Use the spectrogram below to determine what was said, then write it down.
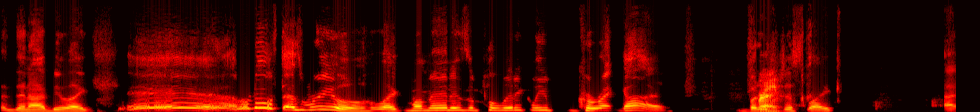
and then I'd be like, eh, I don't know if that's real. Like my man is a politically correct guy, but Right. it's just like, I,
